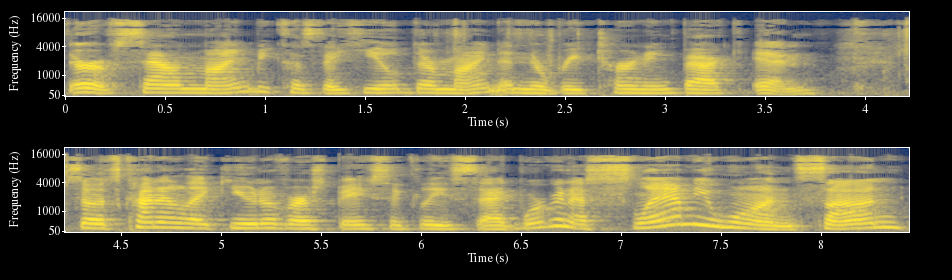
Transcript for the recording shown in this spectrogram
They're of sound mind because they healed their mind and they're returning back in. So it's kind of like universe basically said, we're going to slam you one, son.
